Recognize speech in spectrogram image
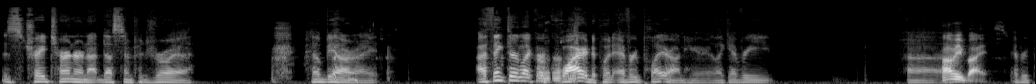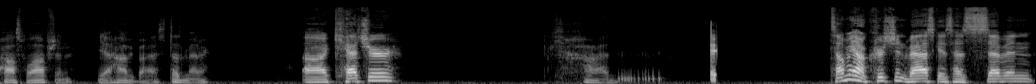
This is Trea Turner, not Dustin Pedroia. He'll be all right. I think they're like required to put every player on here, like every uh, Javi Baez. every possible option. Yeah, Javi Baez doesn't matter. Uh, catcher. God. Tell me how Christian Vazquez has seven.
